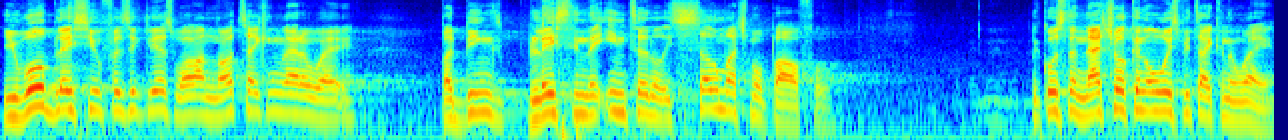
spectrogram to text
He will bless you physically as well. I'm not taking that away. But being blessed in the internal is so much more powerful. Because the natural can always be taken away.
